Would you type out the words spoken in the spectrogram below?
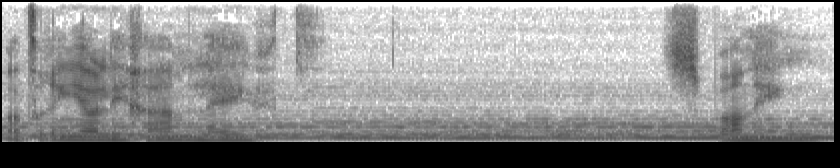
wat er in jouw lichaam leeft. Spanning.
